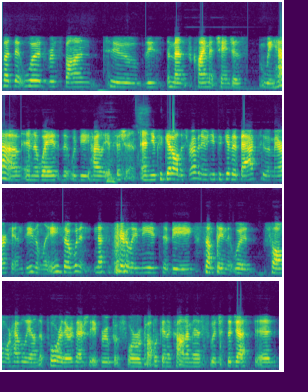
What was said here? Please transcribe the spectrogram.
but that would respond to these immense climate changes we have in a way that would be highly hmm. efficient. And you could get all this revenue and you could give it back to Americans evenly. So it wouldn't necessarily need to be something that would fall more heavily on the poor. There was actually a group of four Republican economists which suggested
